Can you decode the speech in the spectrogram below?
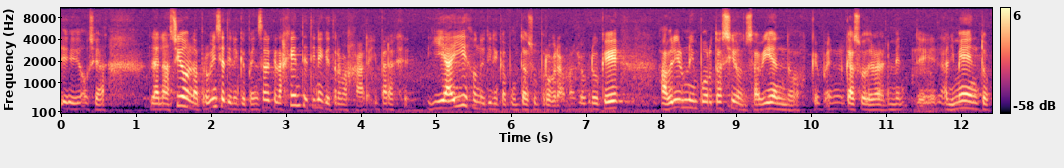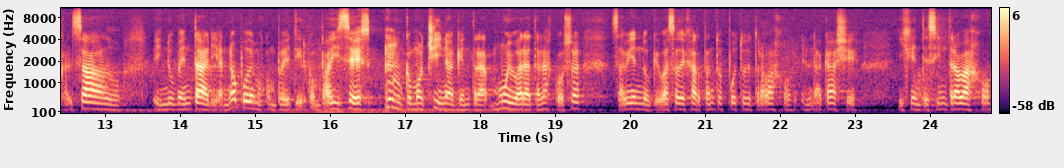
el o sea, la nación, la provincia tiene que pensar que la gente tiene que trabajar y, para, ahí es donde tiene que apuntar su programa. Yo creo que abrir una importación sabiendo que en el caso del, alimento, calzado, indumentaria, no podemos competir con países como China, que entra muy barata las cosas, sabiendo que vas a dejar tantos puestos de trabajo en la calle y gente sin trabajo,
